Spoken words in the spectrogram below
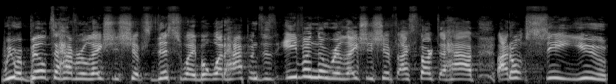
We were built to have relationships this way, but what happens is even the relationships I start to have, I don't see you,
